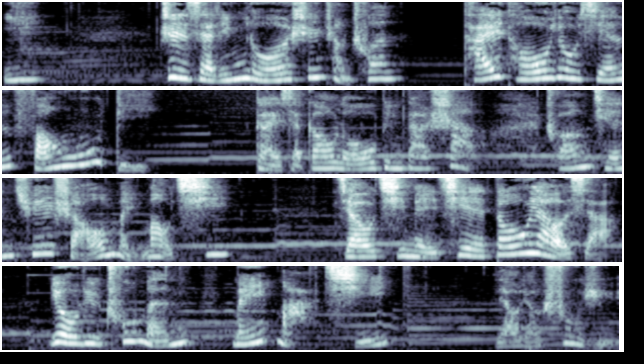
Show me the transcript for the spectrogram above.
衣。掷下绫罗身上穿。”抬头又嫌房屋低，盖下高楼并大厦，床前缺少美貌妻。娇妻美妾都要下，又虑出门没马骑。寥寥数语，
